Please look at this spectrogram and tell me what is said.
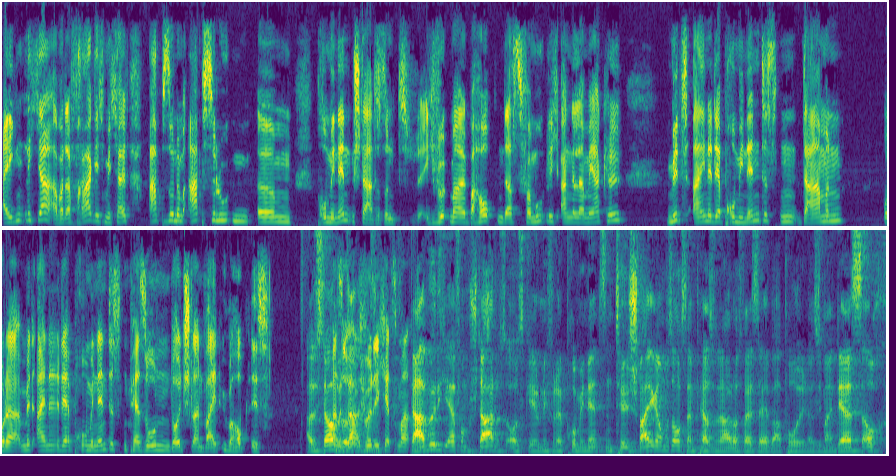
eigentlich ja, aber da frage ich mich halt, ab so einem absoluten ähm, prominenten Status und ich würde mal behaupten, dass vermutlich Angela Merkel mit einer der prominentesten Damen oder mit einer der prominentesten Personen deutschlandweit überhaupt ist. Also ich glaube, Also da würde ich jetzt mal. Da würde ich eher vom Status ausgehen und nicht von der Prominenz. Ein Till Schweiger muss auch seinen Personalausweis selber abholen. Also ich meine, der ist auch,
